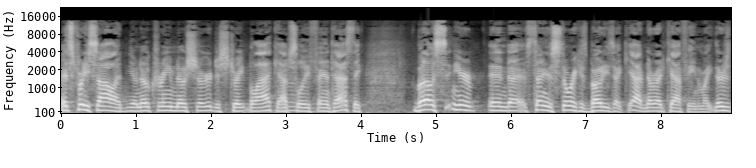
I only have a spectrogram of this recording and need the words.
it's pretty solid. You know, no cream, no sugar, just straight black. Absolutely Mm. fantastic. But I was sitting here and uh, I was telling you the story because Bodie's like, "Yeah, I've never had caffeine." I'm like, "There's."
